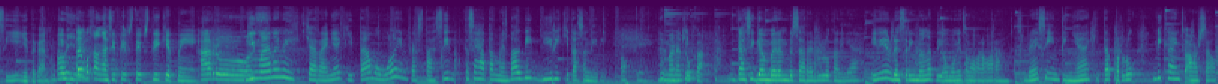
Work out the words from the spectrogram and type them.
tipsi gitu kan. Mungkin Oh, kita iya. bakal ngasih tips-tips sedikit nih. harus. Gimana nih caranya kita memulai investasi kesehatan mental di diri kita sendiri? Oke. Nah, Gimana tuh kak? kasih gambaran besarnya dulu kali ya. Ini udah sering banget diomongin sama orang-orang. Sebenarnya sih intinya kita perlu be kind to ourselves.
